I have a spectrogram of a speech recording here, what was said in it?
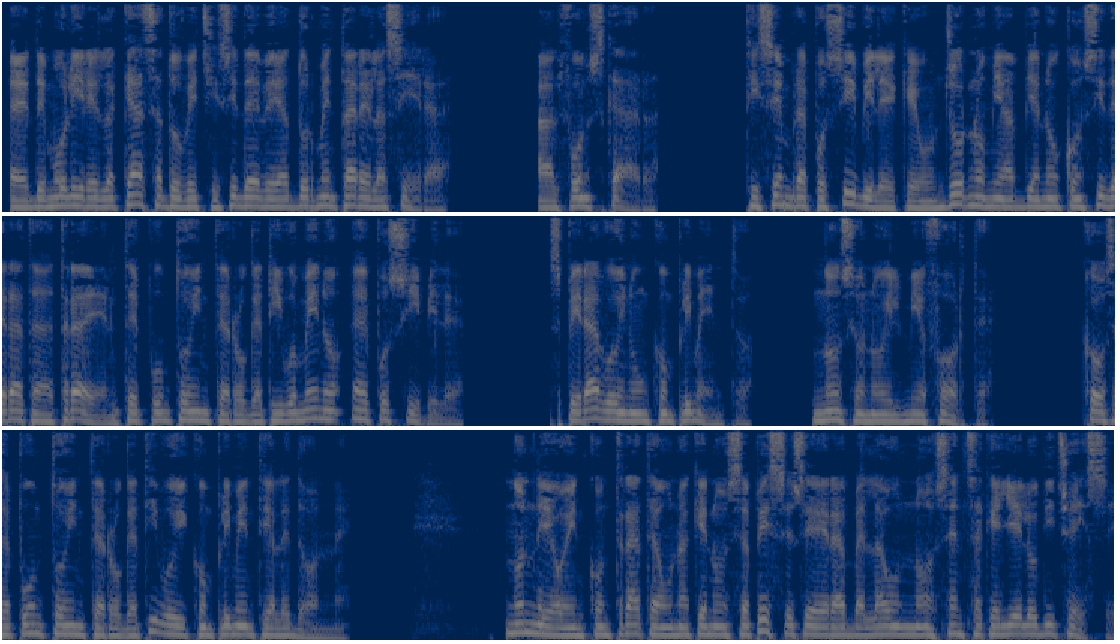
è demolire la casa dove ci si deve addormentare la sera. Alphonse Carr. Ti sembra possibile che un giorno mi abbiano considerata attraente? Punto interrogativo meno è possibile. Speravo in un complimento. Non sono il mio forte. Cosa punto interrogativo i complimenti alle donne. Non ne ho incontrata una che non sapesse se era bella o no senza che glielo dicessi.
